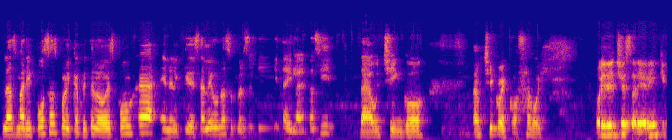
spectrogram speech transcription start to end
las mariposas por el capítulo de Bob Esponja, en el que sale una super cerquita y la neta sí, da un chingo, da un chingo de cosa, güey. Oye, de hecho, estaría bien que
